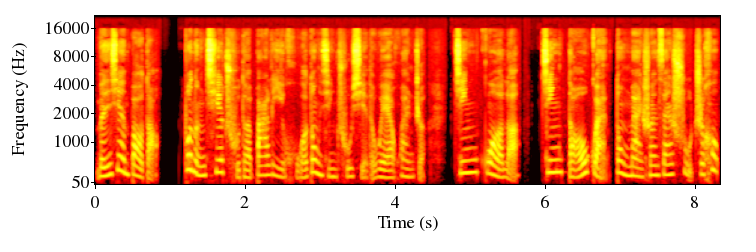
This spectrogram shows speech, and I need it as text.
文献报道，不能切除的巴利活动性出血的胃癌患者，经过了经导管动脉栓塞术之后，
